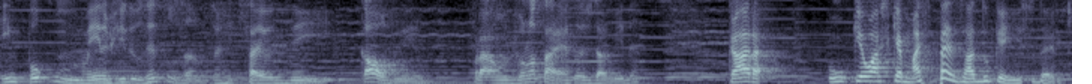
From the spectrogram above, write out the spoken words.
em pouco menos de 200 anos a gente saiu de Calvino pra um Jonathan Edwards da vida. Cara, o que eu acho que é mais pesado do que isso, Derek,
